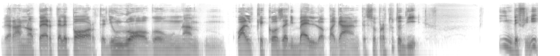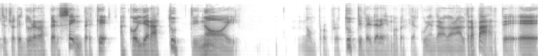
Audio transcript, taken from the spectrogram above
verranno aperte le porte di un luogo, una, qualche cosa di bello, appagante, soprattutto di indefinito, cioè che durerà per sempre, che accoglierà tutti noi, non proprio tutti vedremo perché alcuni andranno da un'altra parte, è,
